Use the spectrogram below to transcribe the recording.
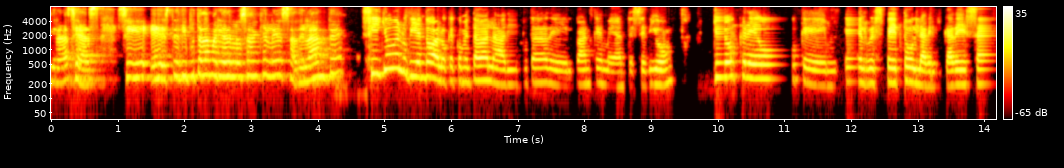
gracias. Sí, este, diputada María de Los Ángeles, adelante. Sí, yo aludiendo a lo que comentaba la diputada del PAN que me antecedió, yo creo que el respeto y la delicadeza.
